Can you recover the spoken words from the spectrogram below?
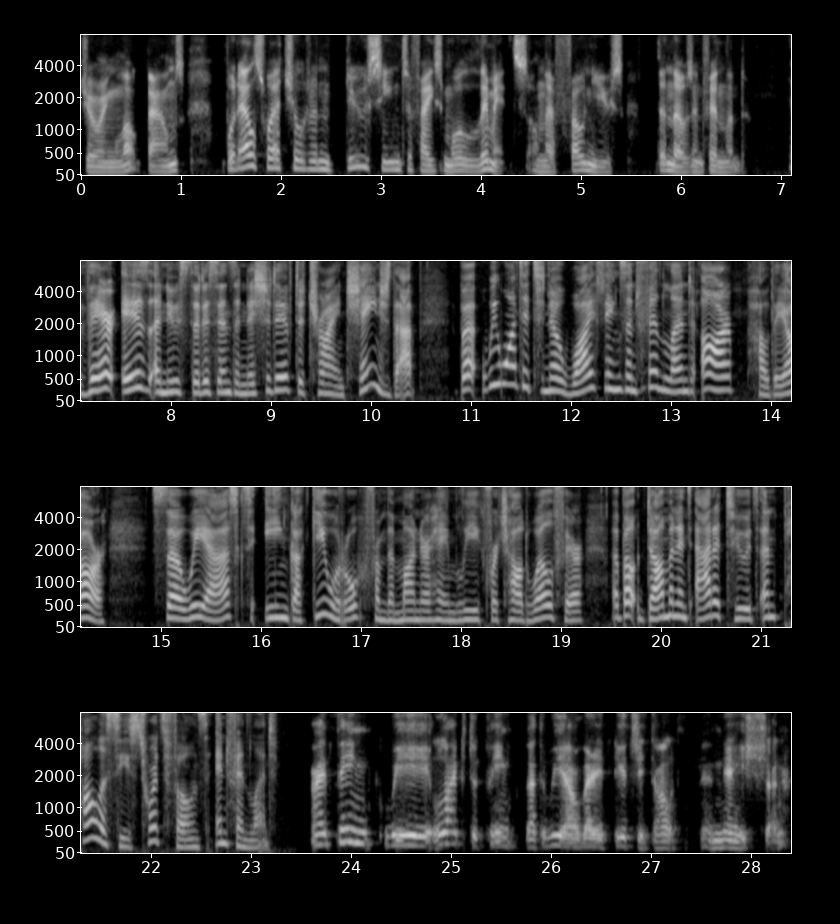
during lockdowns, but elsewhere, children do seem to face more limits on their phone use than those in Finland. There is a new citizens initiative to try and change that, but we wanted to know why things in Finland are how they are. So we asked Inga Kiuru from the Mannerheim League for Child Welfare about dominant attitudes and policies towards phones in Finland. I think we like to think that we are a very digital nation.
